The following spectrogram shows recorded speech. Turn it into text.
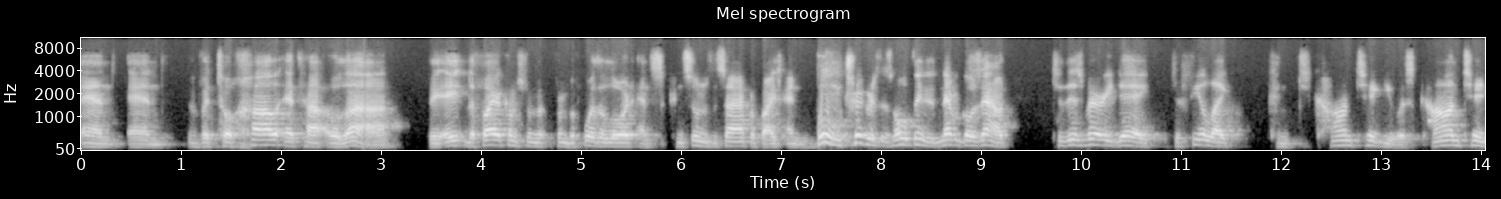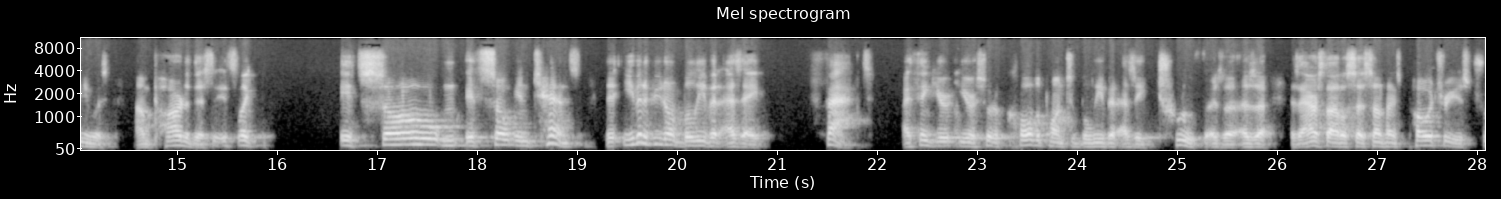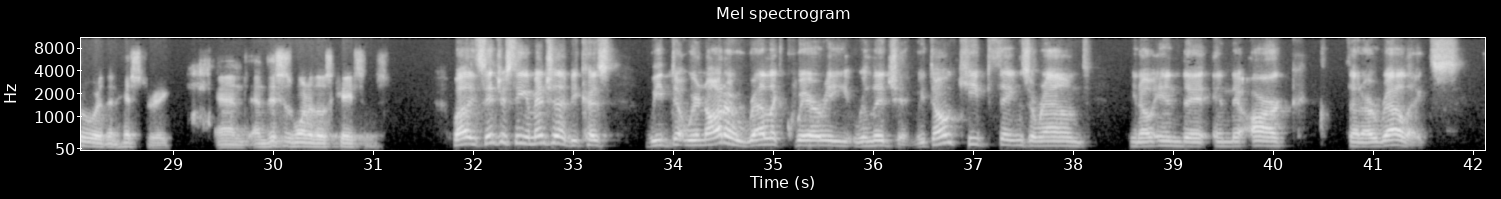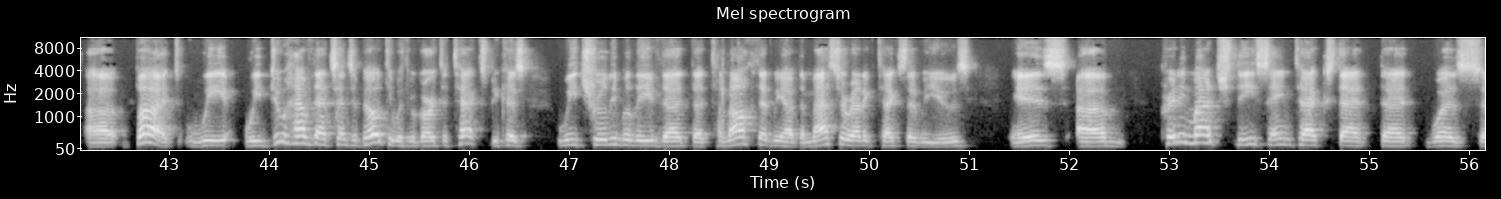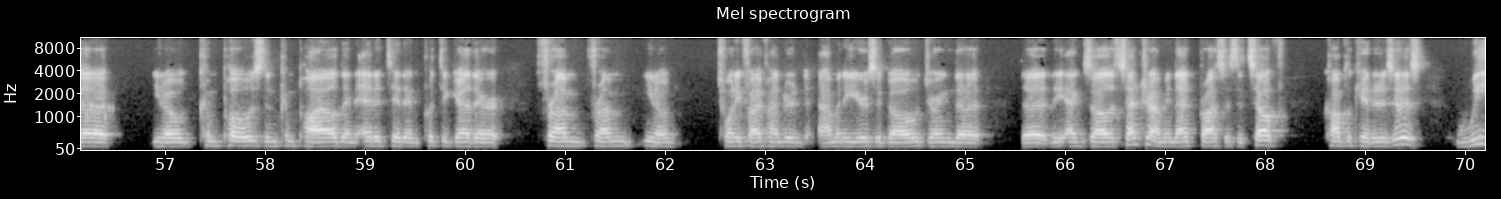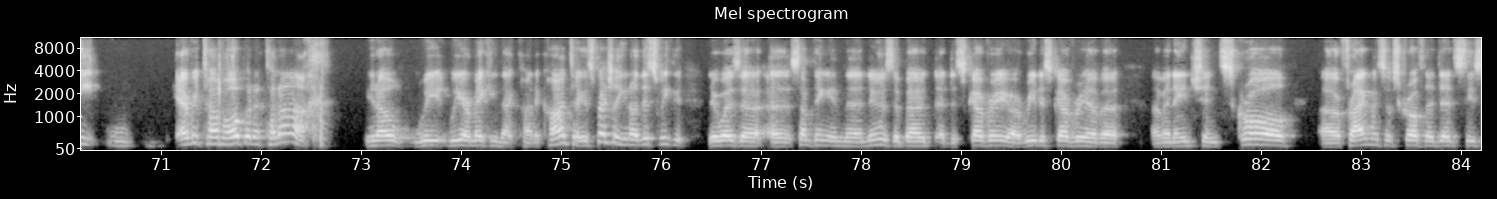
and and v'tochal et ha'olah. The, the fire comes from, from before the Lord and consumes the sacrifice, and boom, triggers this whole thing that never goes out to this very day to feel like con- contiguous, continuous. I'm part of this. It's like it's so it's so intense that even if you don't believe it as a fact, I think you're you're sort of called upon to believe it as a truth, as a as a as Aristotle says, sometimes poetry is truer than history, and and this is one of those cases. Well, it's interesting you mention that because we do, we're not a reliquary religion. We don't keep things around, you know, in the in the ark that are relics. Uh, but we we do have that sensibility with regard to text because we truly believe that the Tanakh that we have, the Masoretic text that we use, is um, pretty much the same text that that was uh, you know composed and compiled and edited and put together from from you know 2500 how many years ago during the the the exile etc i mean that process itself complicated as it is we every time we open a Tanakh, you know, we we are making that kind of contact. Especially, you know, this week there was a, a something in the news about a discovery or a rediscovery of a of an ancient scroll, uh, fragments of scroll from the Dead Sea,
